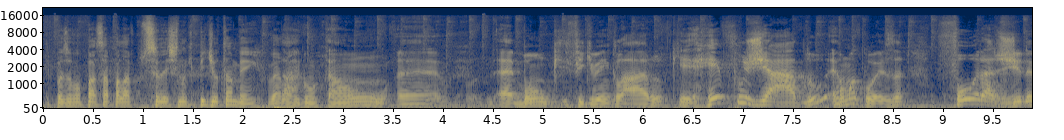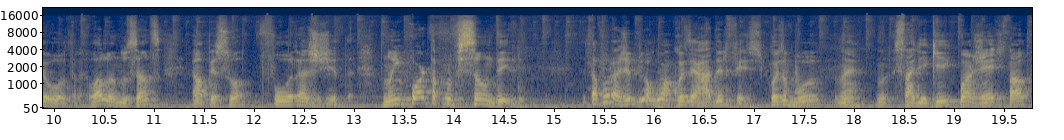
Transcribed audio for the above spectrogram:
Depois eu vou passar a palavra para o Celestino que pediu também. Vai tá, lá, Rigon. Então, é, é bom que fique bem claro que refugiado é uma coisa, foragido é outra. O Alan dos Santos é uma pessoa foragida. Não importa a profissão dele. Ele está foragido porque alguma coisa errada ele fez. Coisa boa, né? Estaria aqui com a gente e tal,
